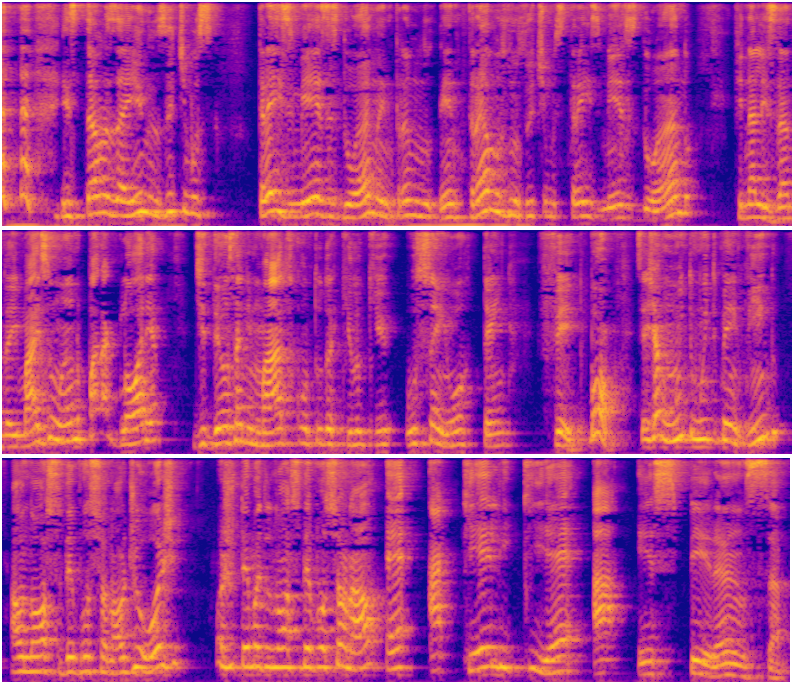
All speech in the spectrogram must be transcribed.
Estamos aí nos últimos três meses do ano, entramos, nos últimos três meses do ano, finalizando aí mais um ano para a glória de Deus, animados com tudo aquilo que o Senhor tem feito. Bom, seja muito, muito bem-vindo ao nosso devocional de hoje. Hoje o tema do nosso devocional é aquele que é a esperança.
